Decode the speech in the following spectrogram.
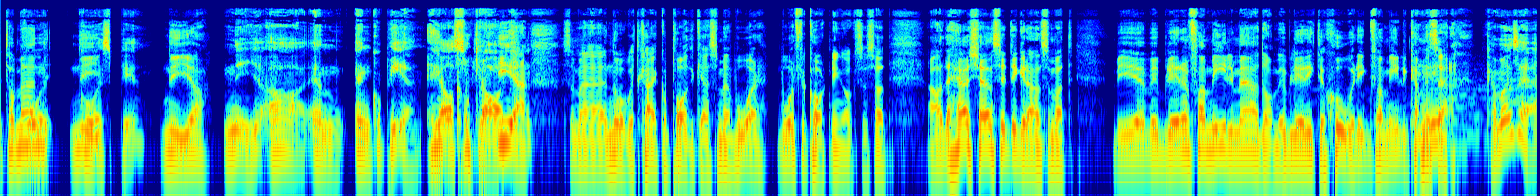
Ta med K- ny, KSP? nya Nya? Ja, en, NKP. Ja, såklart. NKP, som är något Kaiko Podcast, som är vår, vår förkortning också. Så att, ja, det här känns lite grann som att vi, vi blir en familj med dem. Vi blir en riktigt jourig familj kan Mm. vi säga. Kan man säga.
